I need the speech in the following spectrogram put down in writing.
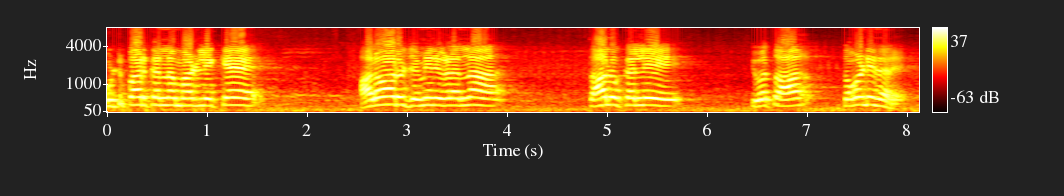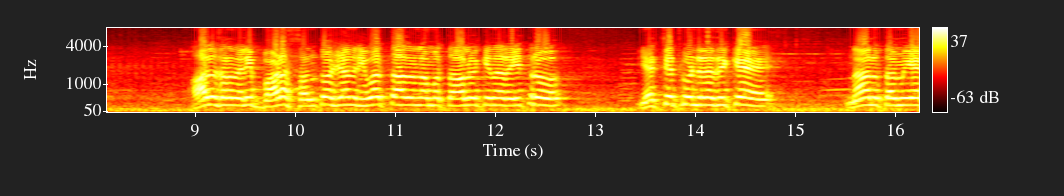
ಫುಡ್ ಪಾರ್ಕನ್ನು ಮಾಡಲಿಕ್ಕೆ ಹಲವಾರು ಜಮೀನುಗಳನ್ನು ತಾಲೂಕಲ್ಲಿ ಇವತ್ತು ತಗೊಂಡಿದ್ದಾರೆ. ಆದ ಸಮಯದಲ್ಲಿ ಭಾಳ ಸಂತೋಷ ಅಂದರೆ ಇವತ್ತಾದರೂ ನಮ್ಮ ತಾಲೂಕಿನ ರೈತರು ಎಚ್ಚೆತ್ಕೊಂಡಿರೋದಕ್ಕೆ ನಾನು ತಮಗೆ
